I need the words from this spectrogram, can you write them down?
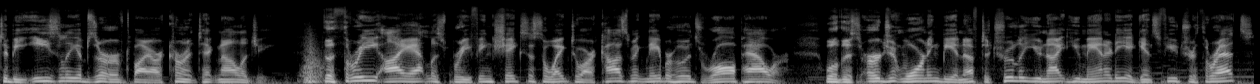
to be easily observed by our current technology. The 3I Atlas briefing shakes us awake to our cosmic neighborhood's raw power. Will this urgent warning be enough to truly unite humanity against future threats?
